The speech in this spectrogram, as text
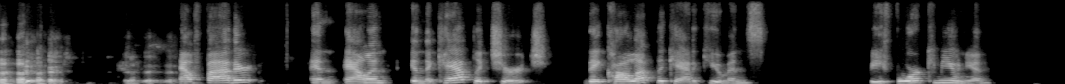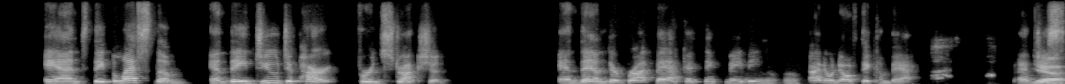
now, Father and Alan, in the Catholic Church, they call up the catechumens before communion and they bless them and they do depart for instruction. And then they're brought back, I think, maybe. I don't know, I don't know if they come back. I've yeah.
